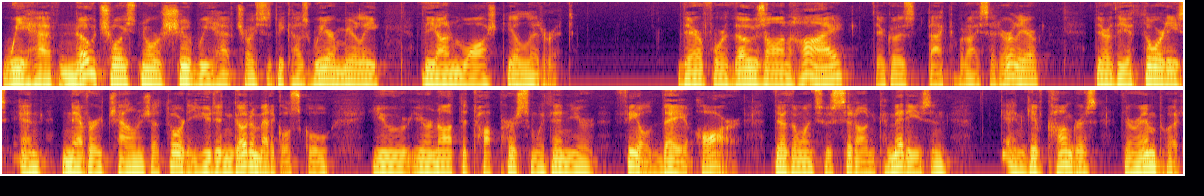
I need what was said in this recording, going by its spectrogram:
we have no choice, nor should we have choices, because we are merely the unwashed illiterate. Therefore, those on high, there goes back to what I said earlier, they're the authorities and never challenge authority. You didn't go to medical school. You, you're not the top person within your field. They are. They're the ones who sit on committees and, and give Congress their input,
